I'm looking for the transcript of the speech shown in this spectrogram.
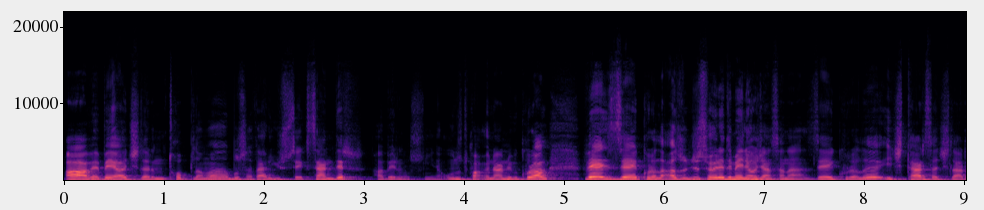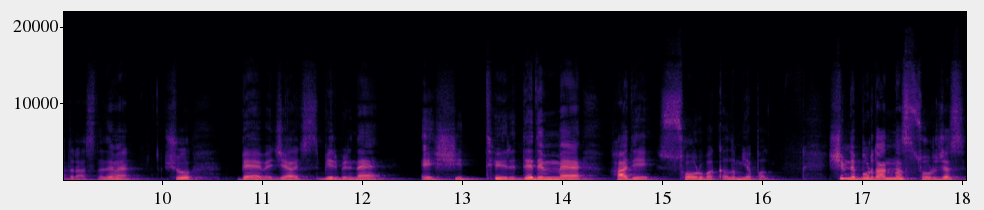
A ve B açılarının toplamı bu sefer 180'dir. Haberin olsun yine. Unutma önemli bir kural. Ve Z kuralı az önce söyledim Eli Hocan sana. Z kuralı iç ters açılardır aslında değil mi? Şu B ve C açısı birbirine eşittir dedim ve hadi sor bakalım yapalım. Şimdi buradan nasıl soracağız?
